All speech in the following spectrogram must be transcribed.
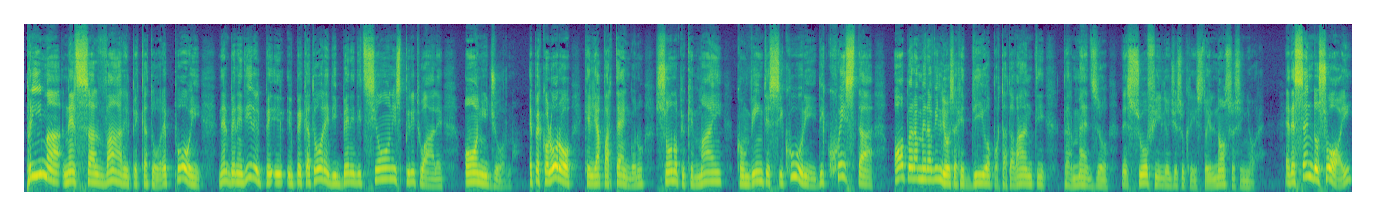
prima nel salvare il peccatore, poi nel benedire il, pe- il, peccatore di benedizioni spirituali ogni giorno. E per coloro che gli appartengono sono più che mai convinti e sicuri di questa opera meravigliosa che Dio ha portato avanti per mezzo del suo figlio Gesù Cristo, il nostro Signore. Ed essendo suoi,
